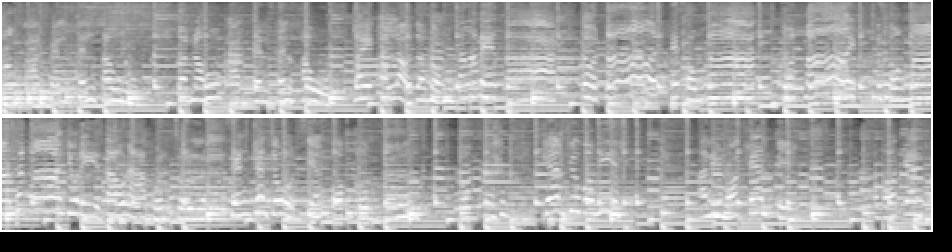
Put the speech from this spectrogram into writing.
ห้องการเป็นเซน บ่มีอันนี้หมอแค้นตีหมอแค้นไป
